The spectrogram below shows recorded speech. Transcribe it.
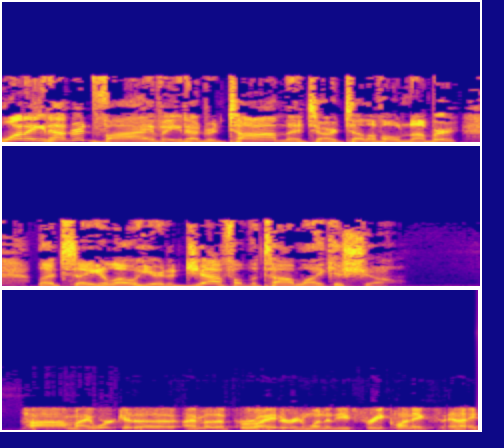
1-800-5800-TOM, that's our telephone number. Let's say hello here to Jeff on the Tom Leykis Show. Tom, I work at a, I'm a provider in one of these free clinics, and I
